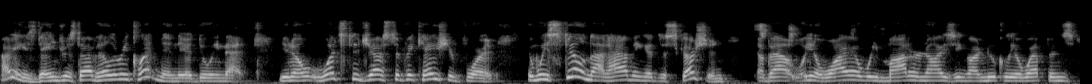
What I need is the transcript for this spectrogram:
I think it's dangerous to have Hillary Clinton in there doing that. You know, what's the justification for it? And we're still not having a discussion about you know why are we modernizing our nuclear weapons?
